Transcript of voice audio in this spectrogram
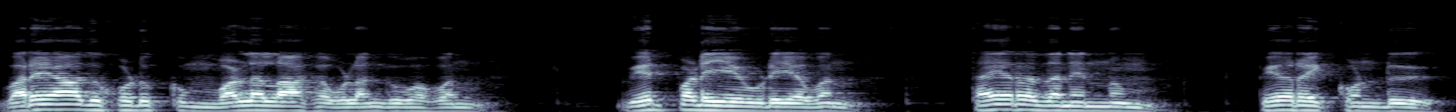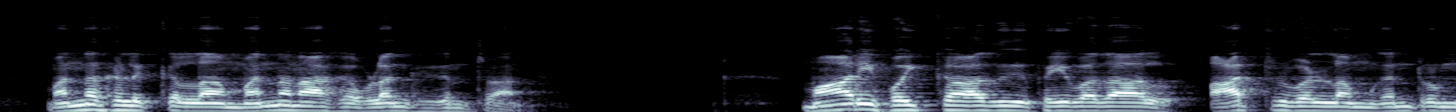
வரையாது கொடுக்கும் வள்ளலாக விளங்குபவன் வேட்படையை உடையவன் தயரதன் என்னும் பெயரை கொண்டு மன்னர்களுக்கெல்லாம் மன்னனாக விளங்குகின்றான். மாறி பொய்க்காது பெய்வதால் ஆற்று வெள்ளம் என்றும்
